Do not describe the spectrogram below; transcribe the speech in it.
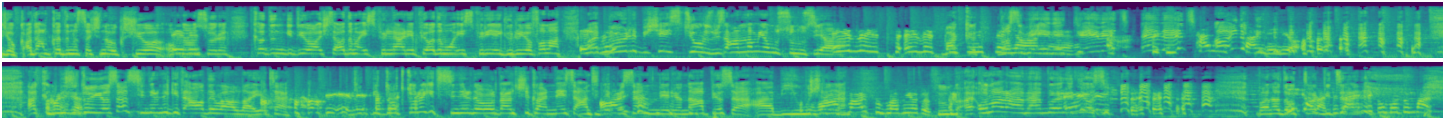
yok adam kadının saçını okşuyor. Ondan Evet. sonra kadın gidiyor işte adama espriler yapıyor. Adam o espriye gülüyor falan. Ay Evet. böyle bir şey istiyoruz. Biz anlamıyor musunuz ya? Evet, evet. Bak kesinlikle nasıl bir yani. evet diyor. Evet, evet. Sen geliyor. Akın bizi Aynen. duyuyorsan sinirini git aldır vallahi yeter. evet. Bir doktora git sinirini oradan çıkar. Neyse antidepresan mı veriyor ne yapıyorsa aa, bir yumuşa Var ya. var kullanıyoruz. Ay, Ona rağmen böyle diyorsun. bana doktor İnşallah, bir tane bir var.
